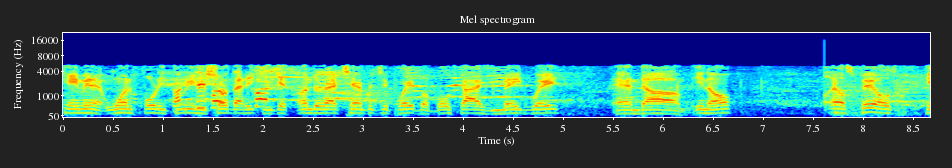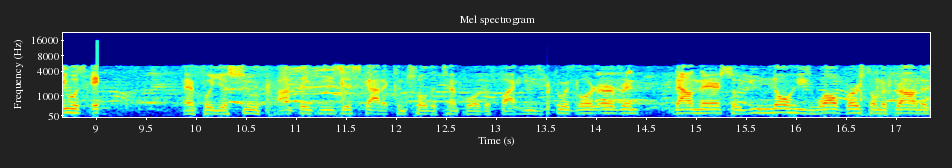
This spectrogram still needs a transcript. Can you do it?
came in at 143. He showed that he can get under that championship weight, but both guys made weight. And, um, you know, else fails, he was. And for Yusuf, I think he's just got to control the tempo of the fight. He's working with Lloyd Irvin down there, so you know he's well versed on the ground as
